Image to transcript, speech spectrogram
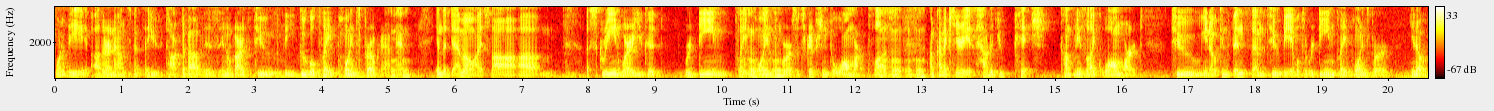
One of the other announcements that you talked about is in regards to the Google Play Points program. Mm-hmm. And in the demo, I saw um, a screen where you could redeem Play mm-hmm, points mm-hmm. for a subscription to Walmart Plus. Mm-hmm, mm-hmm. I'm kind of curious, how did you pitch companies like Walmart to you know convince them to be able to redeem play points for you know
